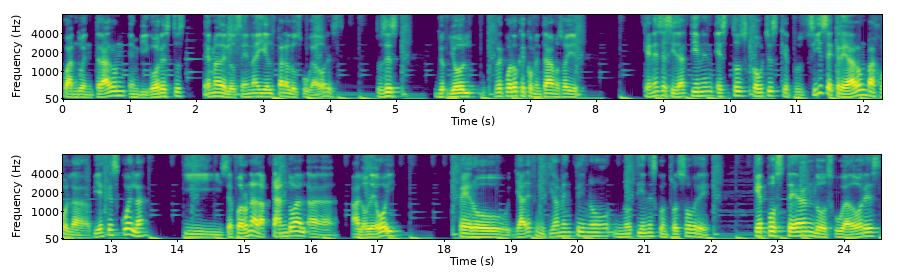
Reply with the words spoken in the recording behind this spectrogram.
cuando entraron en vigor estos temas de los NIL para los jugadores. Entonces, yo, yo recuerdo que comentábamos, oye, ¿qué necesidad tienen estos coaches que pues sí se crearon bajo la vieja escuela y se fueron adaptando a, a, lo de hoy? Pero ya definitivamente no, no tienes control sobre qué postean los jugadores.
